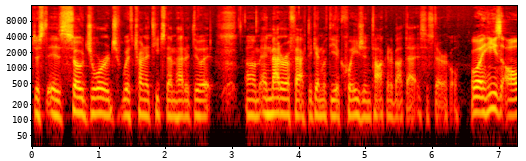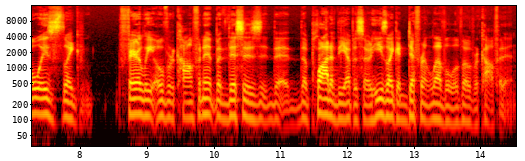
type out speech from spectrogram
just is so George with trying to teach them how to do it, um, and matter of fact, again with the equation, talking about that is hysterical. Well, and he's always like fairly overconfident, but this is the the plot of the episode. He's like a different level of overconfident.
